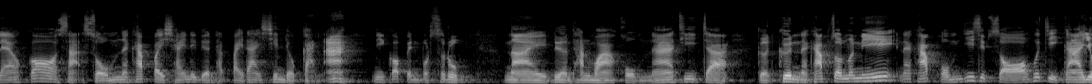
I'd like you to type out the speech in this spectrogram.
แล้วก็สะสมนะครับไปใช้ในเดือนถัดไปได้เช่นเดียวกันอะนี่ก็เป็นบทสรุปในเดือนธันวาคมนะที่จะเกิดขึ้นนะครับ ส่วนวันนี้นะครับผม 22 พฤศจิกาย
